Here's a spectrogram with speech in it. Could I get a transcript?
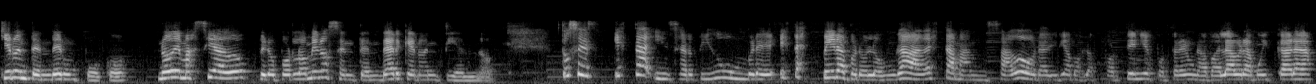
Quiero entender un poco, no demasiado, pero por lo menos entender que no entiendo. Entonces, esta incertidumbre, esta espera prolongada, esta mansadora, diríamos los porteños, por traer una palabra muy cara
